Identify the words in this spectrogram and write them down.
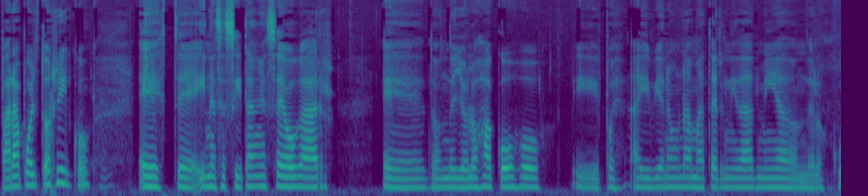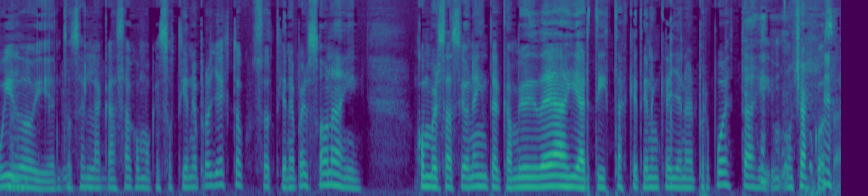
para Puerto Rico este, y necesitan ese hogar eh, donde yo los acojo y pues ahí viene una maternidad mía donde los cuido y entonces la casa como que sostiene proyectos, sostiene personas y conversaciones, intercambio de ideas y artistas que tienen que llenar propuestas y muchas cosas.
